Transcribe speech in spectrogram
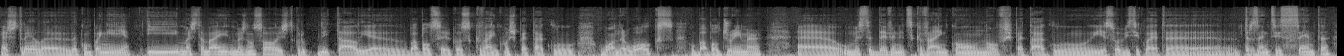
a estrela da companhia, e, mas também, mas não só, este grupo de Itália, o Bubble Circus, que vem com o espetáculo Wonder Walks, o Bubble Dreamer, uh, o Mr. Davenitz que vem com um novo espetáculo e a sua bicicleta uh, 360,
